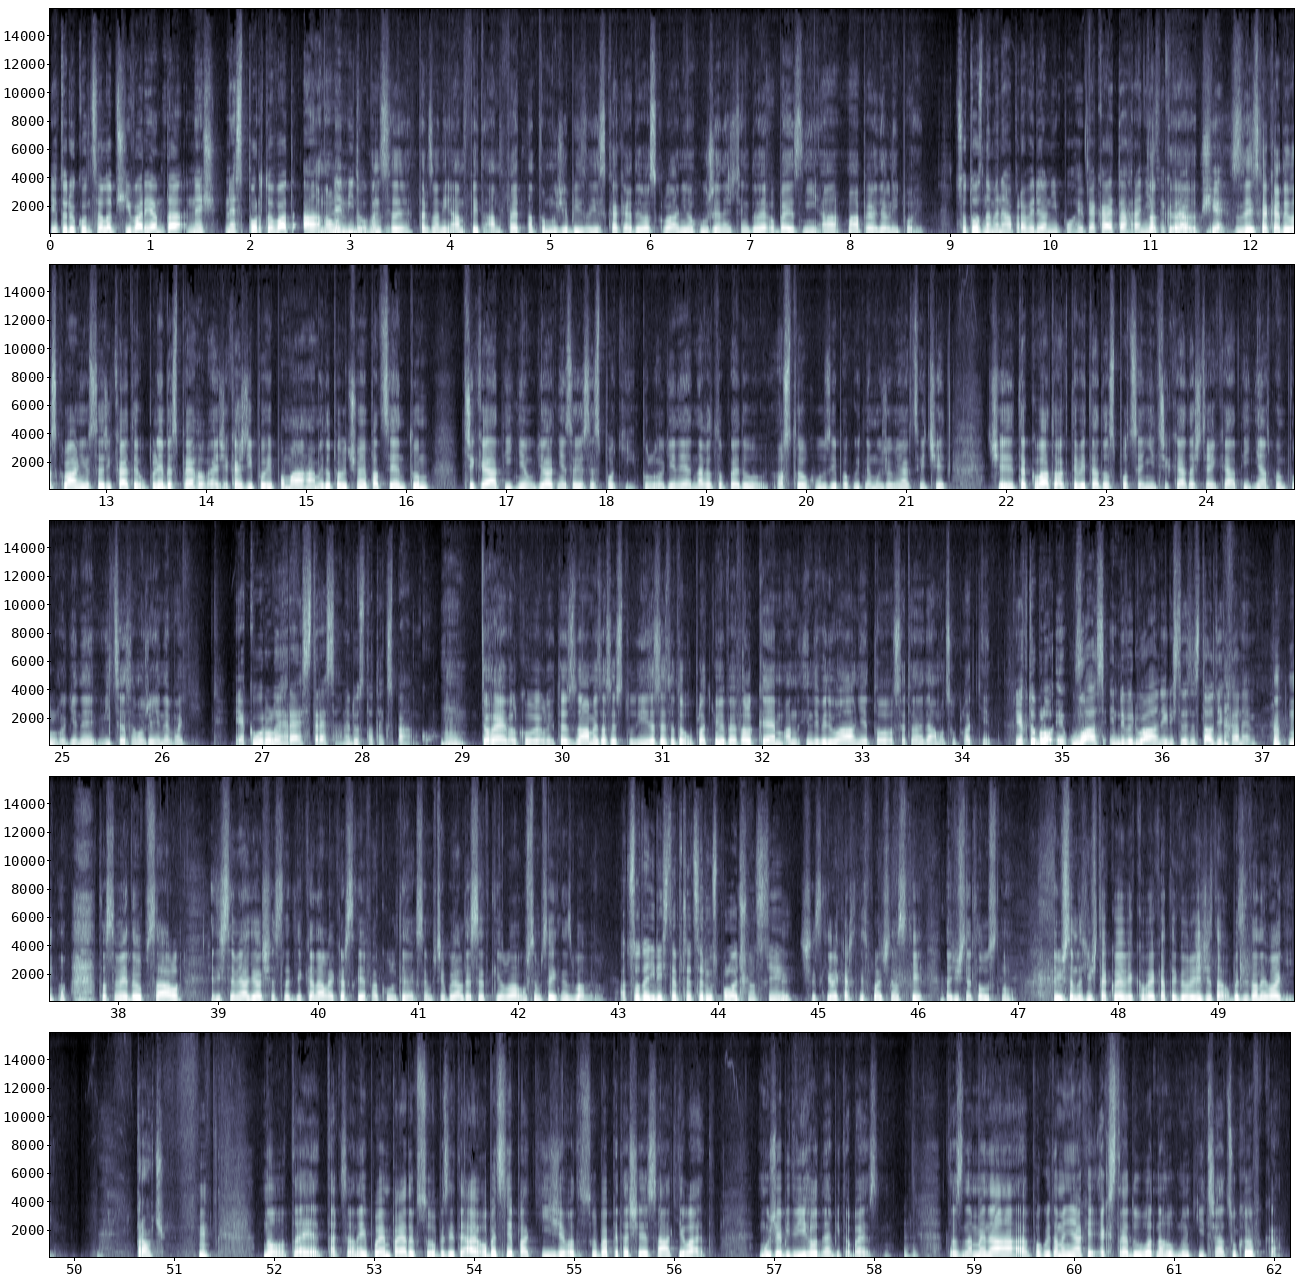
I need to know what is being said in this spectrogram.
Je to dokonce lepší varianta, než nesportovat a ano, nemít dokonce obezitu. takzvaný unfit, unfat, na to může být z hlediska kardiovaskulárního hůře, než ten, kdo je obézní a má pravidelný pohyb. Co to znamená pravidelný pohyb? Jaká je ta hranice, tak, která eh, už je? Z hlediska kardiovaskulárního se říká, že to je úplně bezprahové, že každý pohyb pomáhá. My doporučujeme pacientům třikrát týdně udělat něco, že se spotí. Půl hodiny na rotopedu, ostrou chůzi, pokud nemůžou nějak cvičit. Čili takováto aktivita do spocení třikrát a čtyřikrát týdně, aspoň půl hodiny, více samozřejmě nevadí. Jakou roli hraje stres a nedostatek spánku? Hmm, to hraje velkou roli. To známe zase studií. Zase se to uplatňuje ve velkém a individuálně to se to nedá moc uplatnit. Jak to bylo i u vás individuálně, když jste se stal děkanem? no, to jsem jednou psal, že když jsem já dělal 6 let děkana lékařské fakulty, tak jsem přibral 10 kg a už jsem se jich nezbavil. A co teď, když jste předsedou společnosti? České lékařské společnosti, teď už netlousnu. Teď už jsem totiž v takové věkové kategorii, že ta obezita nevadí. Proč? No, to je takzvaný pojem paradoxu obezity, ale obecně platí, že od zhruba 65 let může být výhodné být obézní. Mm-hmm. To znamená, pokud tam je nějaký extra důvod na hubnutí, třeba cukrovka,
